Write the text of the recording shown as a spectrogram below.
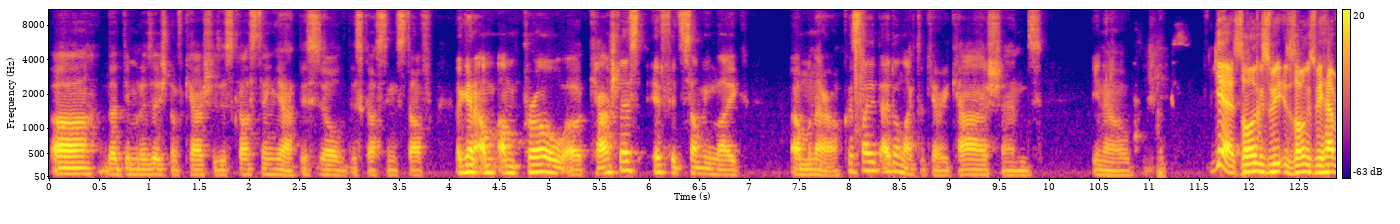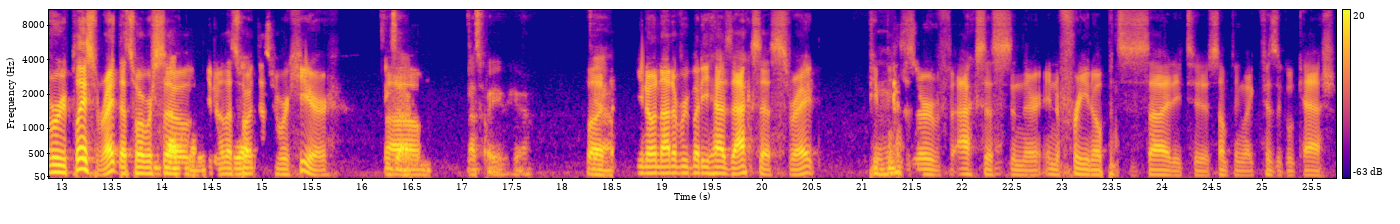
Uh, the demonization of cash is disgusting. Yeah, this is all disgusting stuff. Again, I'm, I'm pro uh, cashless if it's something like uh, Monero, because I, I don't like to carry cash and, you know, Yeah, as long as we as long as we have a replacement, right? That's why we're so Exactly. you know that's Yeah. why that's why we're here. exactly. Um, That's why you're here. but Yeah. you know, not everybody has access, right? People Mhm. deserve access in their in a free and open society to something like physical cash.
